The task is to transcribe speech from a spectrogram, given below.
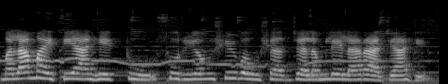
मला माहिती आहे तू सूर्यवंशी वंशात जन्मलेला राजा आहे.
